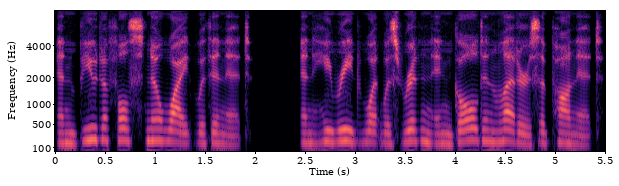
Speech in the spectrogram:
and beautiful Snow White within it, and he read what was written in golden letters upon it.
